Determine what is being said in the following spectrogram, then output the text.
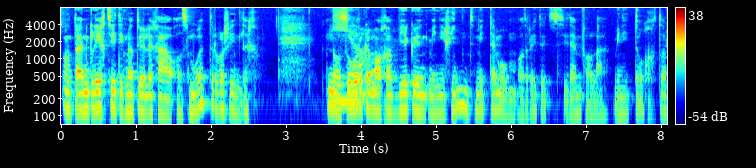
Und dann gleichzeitig natürlich auch als Mutter wahrscheinlich noch ja. Sorgen machen, wie gehen meine Kinder mit dem um? Oder jetzt in dem Fall auch meine Tochter.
